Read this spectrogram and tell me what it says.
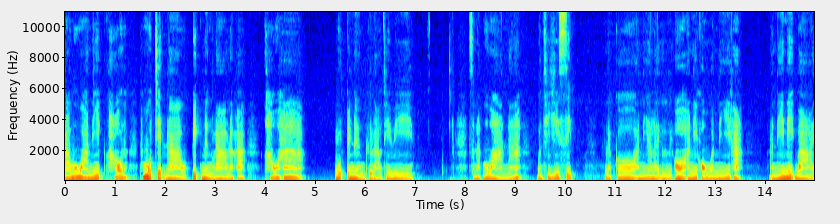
ลาวเมื่อวานนี้เข้าทั้งหมด7ลาว ปิด1ลาวนะคะ เข้า 5 หลุดไป 1 คือลาวทีวีสำหรับเมื่อวานนะ วันที่ 20 แล้วก็อันนี้อะไรเอ่ยอ้ออันนี้ของวันนี้ค่ะ อันนี้นิบาย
